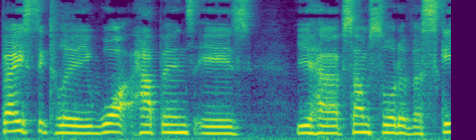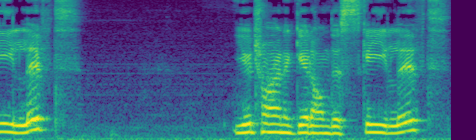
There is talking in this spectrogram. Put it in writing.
basically, what happens is you have some sort of a ski lift. You're trying to get on this ski lift,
